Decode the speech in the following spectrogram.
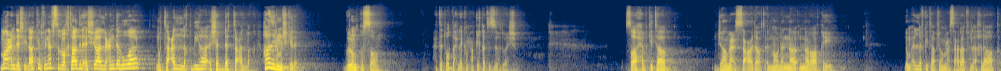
ما عنده شيء. لكن في نفس الوقت هذه الأشياء اللي عنده هو متعلق بها أشد التعلق. هذه المشكلة. يقولون قصة. حتى توضح لكم حقيقة الزهد وإيش. صاحب كتاب جامع السعادات المولى النراقي. يوم ألف كتاب جامع السعادات في الأخلاق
